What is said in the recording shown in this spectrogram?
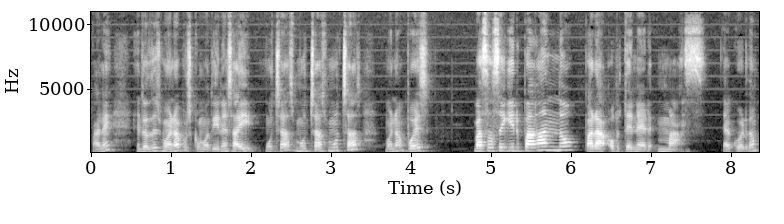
¿vale? Entonces, bueno, pues como tienes ahí muchas, muchas, muchas, bueno, pues vas a seguir pagando para obtener más, ¿de acuerdo?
